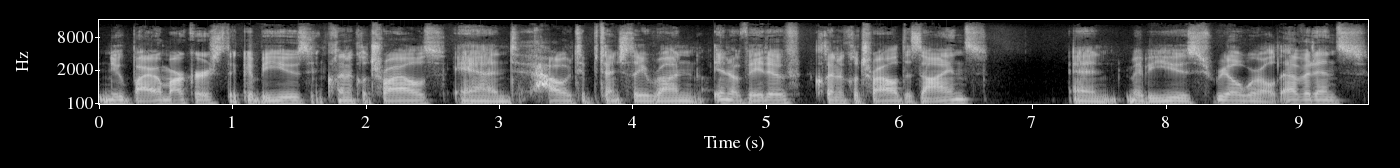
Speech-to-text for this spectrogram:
new biomarkers that could be used in clinical trials and how to potentially run innovative clinical trial designs and maybe use real world evidence,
